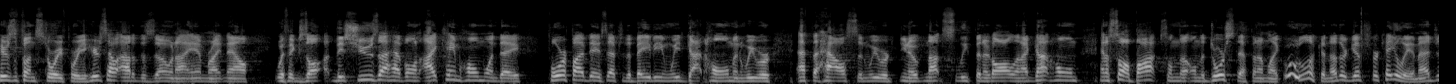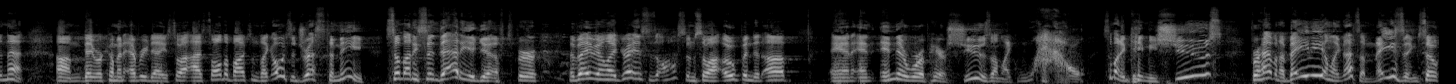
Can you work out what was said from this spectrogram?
Here's a fun story for you. Here's how out of the zone I am right now with exa- the shoes I have on. I came home one day, four or five days after the baby, and we got home and we were at the house and we were, you know, not sleeping at all. And I got home and I saw a box on the on the doorstep, and I'm like, "Ooh, look, another gift for Kaylee." Imagine that. Um, they were coming every day, so I, I saw the box and was like, "Oh, it's addressed to me. Somebody sent Daddy a gift for the baby." I'm like, "Great, this is awesome." So I opened it up. And, and in there were a pair of shoes. I'm like, wow, somebody gave me shoes for having a baby? I'm like, that's amazing. So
